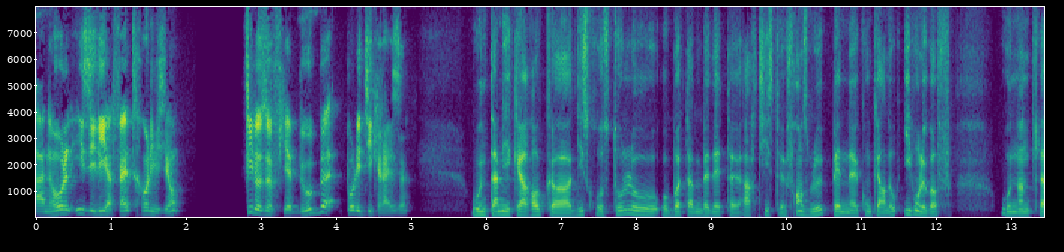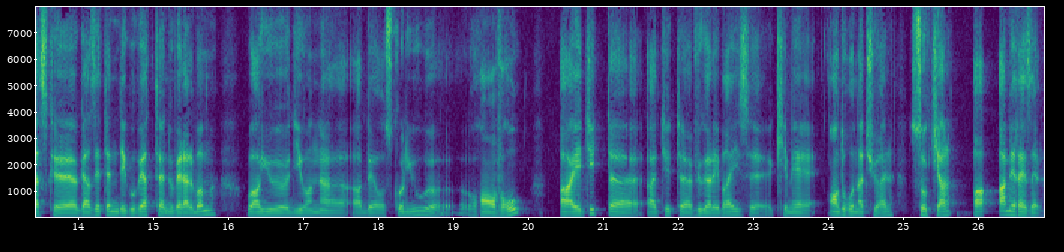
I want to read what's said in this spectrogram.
an hol easily a fet religion, philosophie ebdoub, politique rez. Un tamik a rock a botam benet artiste France Bleu, pen Concarneau, Yvon Le Goff, un antlask gazeten découverte nouvel album, war you diwan a ber skoliou ran vro, a etit a etit vugal ebreiz keme andro naturel, social a amerezel.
